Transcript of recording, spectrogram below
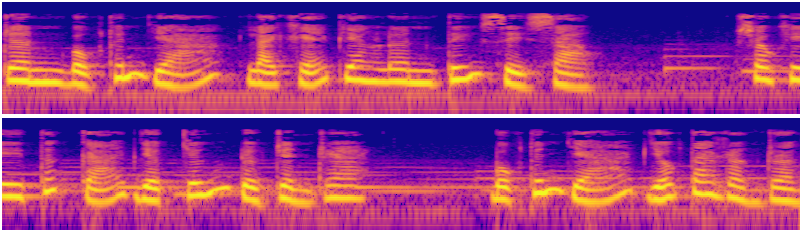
trên bục thính giả lại khẽ vang lên tiếng xì xào. Sau khi tất cả vật chứng được trình ra, Bục thính giả vỗ tay rần rần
